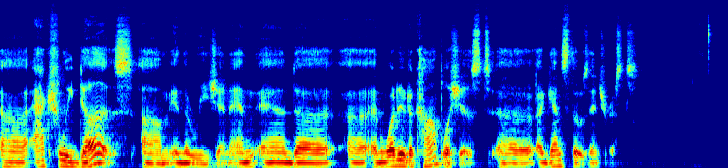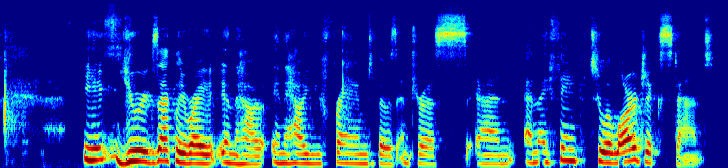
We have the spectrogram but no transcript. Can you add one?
uh, actually does um, in the region and and uh, uh, and what it accomplishes uh, against those interests. You're exactly right in how in how you framed those interests, and and I think to a large extent,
